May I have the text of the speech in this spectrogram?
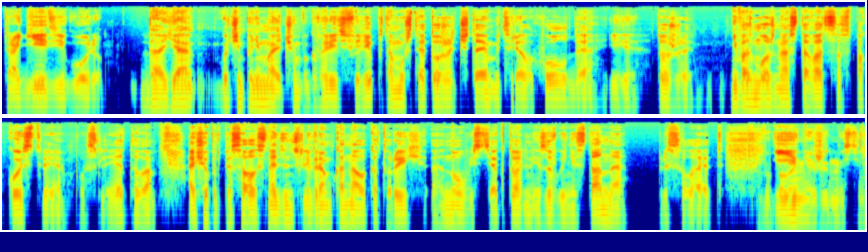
трагедии, горю. Да, я очень понимаю, о чем вы говорите, Филипп, потому что я тоже читаю материалы Холода, и тоже невозможно оставаться в спокойствии после этого. А еще подписалась на один телеграм-канал, который э, новости актуальные из Афганистана присылает. Выполнение и, неожиданности.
